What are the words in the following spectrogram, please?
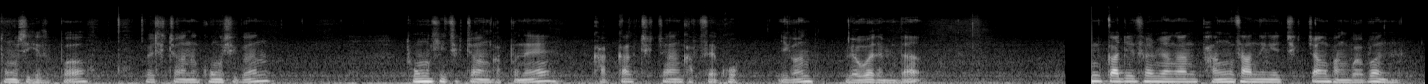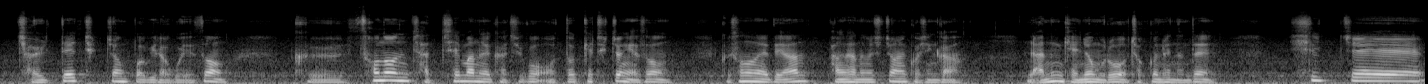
동시계수법을 측정하는 공식은 동시 측정한 값분의 각각 측정한 값의 곱 이건 외워야 됩니다. 지금까지 설명한 방사능의 측정 방법은 절대 측정법이라고 해서 그 선원 자체만을 가지고 어떻게 측정해서 그 선원에 대한 방사능을 측정할 것인가 라는 개념으로 접근을 했는데 실제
